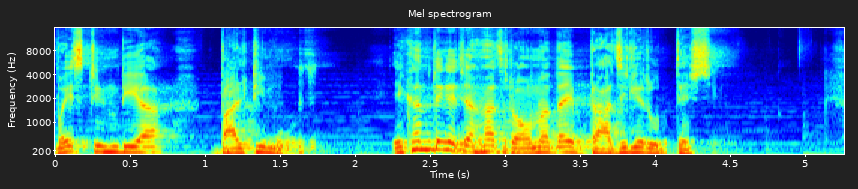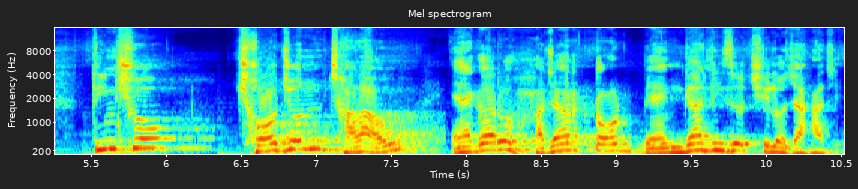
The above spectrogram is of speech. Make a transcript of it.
ওয়েস্ট ইন্ডিয়া, বাল্টিমোর। এখান থেকে জাহাজ রওনা দেয় ব্রাজিলের উদ্দেশ্যে। তিনশো ছজন ছাড়াও এগারো হাজার টন ম্যাঙ্গানিজও ছিল জাহাজে।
